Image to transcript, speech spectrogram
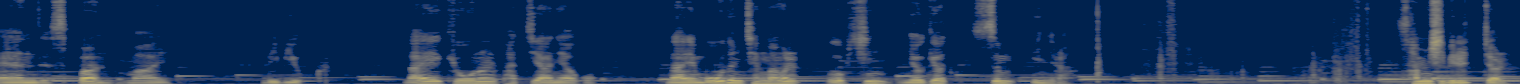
and spurned my rebuke 나의 교훈을 받지 아니하고 나의 모든 책망을 없인 여겼음이니라 31절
